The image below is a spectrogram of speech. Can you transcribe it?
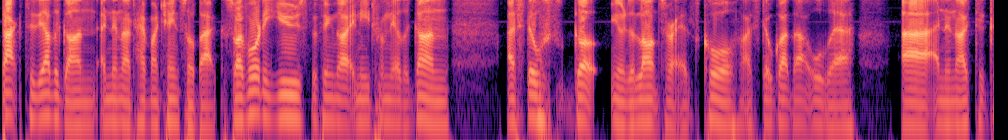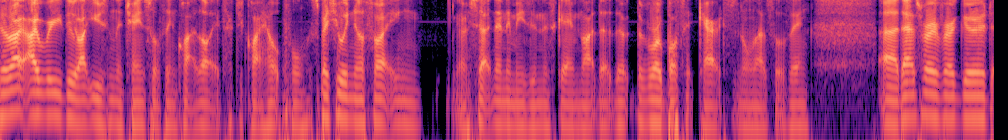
back to the other gun, and then I'd have my chainsaw back. So I've already used the thing that I need from the other gun, I've still got you know the Lancer at its core. I've still got that all there. Uh, and then I could, because I, I really do like using the chainsaw thing quite a lot. It's actually quite helpful, especially when you're fighting you know certain enemies in this game, like the the, the robotic characters and all that sort of thing. Uh, that's very very good.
